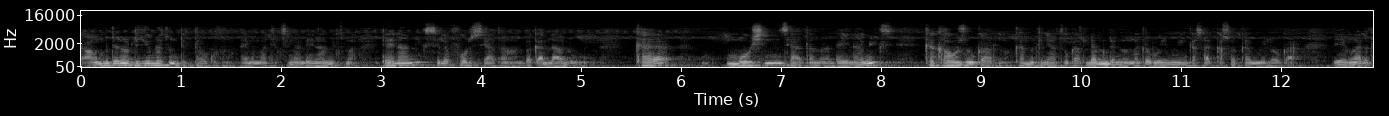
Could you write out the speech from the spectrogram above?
አሁን ምንድነው ልዩነቱን እንድታውቁት ነው። kinematics እና dynamics ማለት dynamics ስለ force ያጠናል። በቀላሉ ከሞሽንን ሲያጠና ዳይናሚክስ ከካውዙ ጋር ነው ከምክንያቱ ጋር። ለምንድን ነው ነገሩ የሚንቀሳቀሰው ከሚለው ጋር? ይህ ማለት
